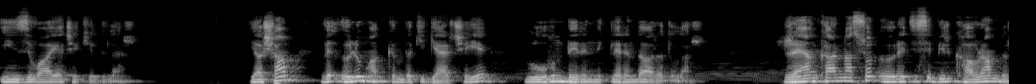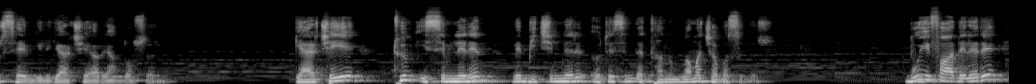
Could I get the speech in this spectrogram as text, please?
inzivaya çekildiler. Yaşam ve ölüm hakkındaki gerçeği ruhun derinliklerinde aradılar. Reenkarnasyon öğretisi bir kavramdır sevgili gerçeği arayan dostlarım. Gerçeği tüm isimlerin ve biçimlerin ötesinde tanımlama çabasıdır. Bu ifadeleri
